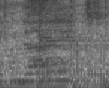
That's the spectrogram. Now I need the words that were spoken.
like night.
